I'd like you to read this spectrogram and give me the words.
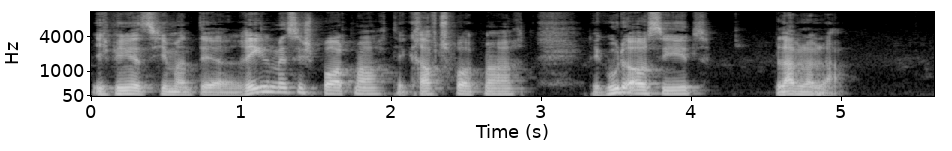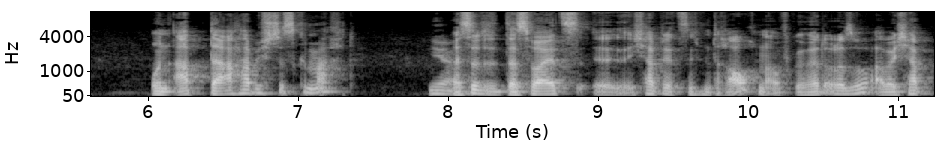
ich bin jetzt jemand, der regelmäßig Sport macht, der Kraftsport macht, der gut aussieht, bla bla bla. Und ab da habe ich das gemacht. Ja. Weißt du, das war jetzt, äh, ich habe jetzt nicht mit Rauchen aufgehört oder so, aber ich habe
